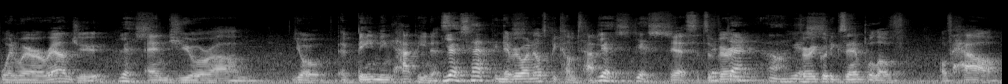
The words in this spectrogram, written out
when we're around you, Yes. and you're um, you're uh, beaming happiness. Yes, happiness. Everyone else becomes happy. Yes, yes. Yes, it's a That very time- ah, yes. very good example of of how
